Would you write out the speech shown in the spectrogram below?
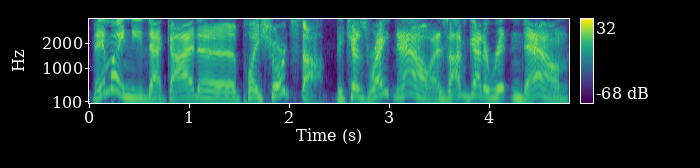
they might need that guy to play shortstop. Because right now, as I've got it written down,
